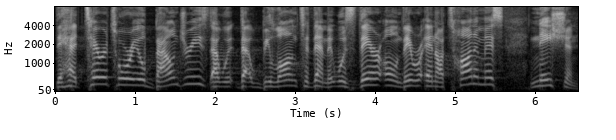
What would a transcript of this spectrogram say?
They had territorial boundaries that, would, that belonged to them. It was their own. They were an autonomous nation.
